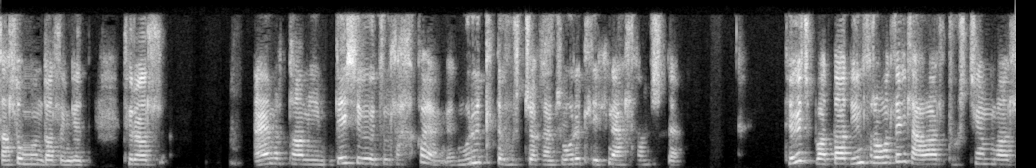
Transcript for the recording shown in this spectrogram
залуу хүнд бол ингээд тэр бол амар том юм дээшгээ зүйл ахгүй юм ингээд мөрөөдөлтөд хүрч байгаа юм чи мөрөөдөл ихнэ алах юм дээ. Тэгэж бодоод энэ сургуулийг л аваад төгсчих юм бол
